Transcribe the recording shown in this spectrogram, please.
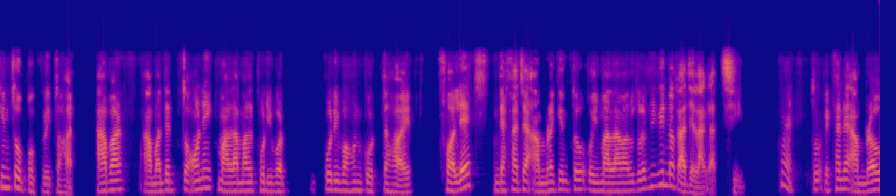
কিন্তু উপকৃত হয়। আবার আমাদের তো অনেক মালামাল পরিবহন করতে হয়। ফলে দেখা যায় আমরা কিন্তু ওই মালামালগুলো বিভিন্ন কাজে লাগাচ্ছি। হ্যাঁ? তো এখানে আমরাও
